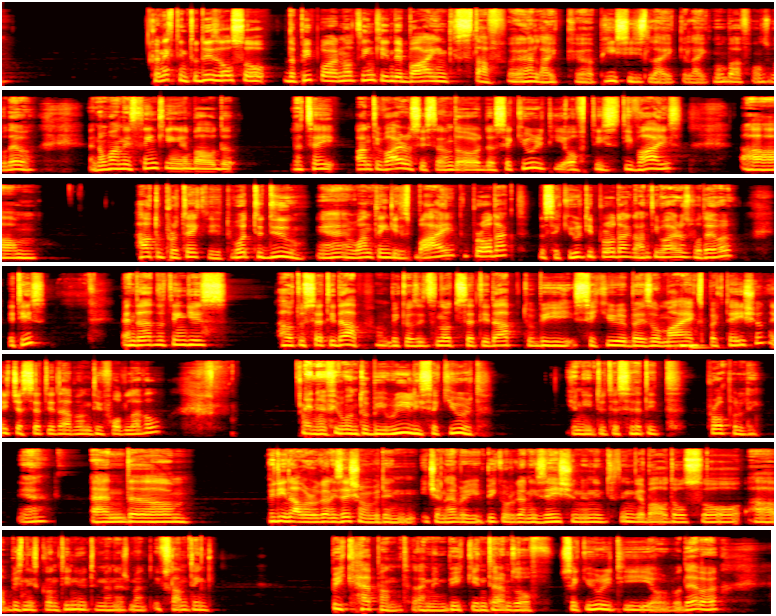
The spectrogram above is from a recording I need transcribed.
connecting to this, also the people are not thinking they're buying stuff yeah? like uh, PCs, like like mobile phones, whatever, and no one is thinking about the, let's say, antivirus system or the security of this device um, how to protect it, what to do. Yeah, one thing is buy the product, the security product, antivirus, whatever it is, and the other thing is how to set it up because it's not set it up to be secure based on my expectation. It's just set it up on default level. And if you want to be really secured, you need to set it properly. Yeah, and um, within our organization, within each and every big organization, you need to think about also uh, business continuity management. If something big happened, I mean, big in terms of security or whatever,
